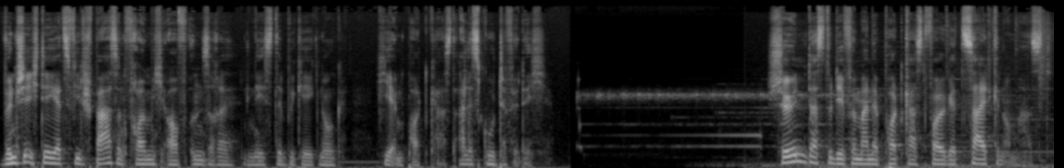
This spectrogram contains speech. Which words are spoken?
wünsche ich dir jetzt viel Spaß und freue mich auf unsere nächste Begegnung hier im Podcast. Alles Gute für dich. Schön, dass du dir für meine Podcast-Folge Zeit genommen hast.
